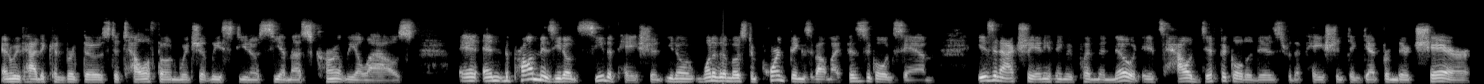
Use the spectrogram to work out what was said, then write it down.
And we've had to convert those to telephone, which at least, you know, CMS currently allows. And, and, the problem is you don't see the patient. You know, one of the most important things about my physical exam isn't actually anything we put in the note. It's how difficult it is for the patient to get from their chair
